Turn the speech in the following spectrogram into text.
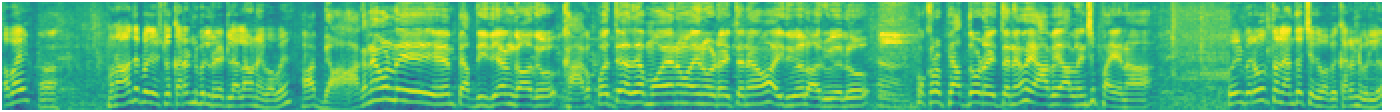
బాబాయ్ మన ఆంధ్రప్రదేశ్లో కరెంట్ బిల్ రేట్లు ఎలా ఉన్నాయి బాబాయ్? ఆ బాగానే ఉంది ఏం పెద్ద ఇదేం కాదు. కాకపోతే అదే మోయనం అయినోడు అయితేనేమో ఐదు వేలు ఆరు వేలు ఒకరు పెద్దోడు అయితేనేమో యాభై ఏళ్ళ నుంచి పైన. పోయిన ప్రభుత్వంలో ఎంత వచ్చేది బాబాయ్ కరెంట్ బిల్లు?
